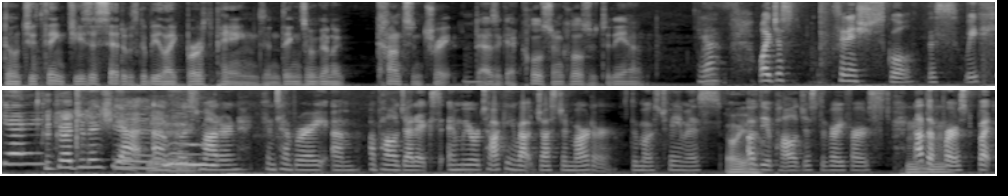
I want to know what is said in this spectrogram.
don't you think Jesus said it was going to be like birth pains and things were going to concentrate as it got closer and closer to the end? Yeah. Well, I just finished school this week. Yay. Congratulations. Yeah, um, postmodern contemporary um, apologetics, and we were talking about Justin Martyr, the most famous Oh, yeah. of the apologists, the very 1st not the first, but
